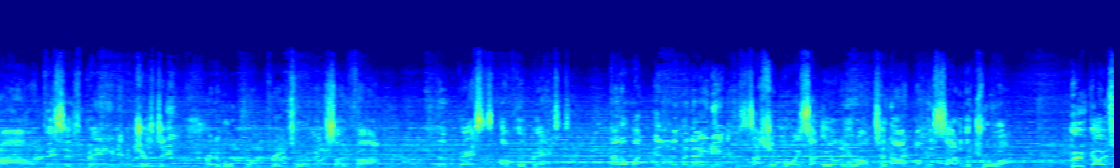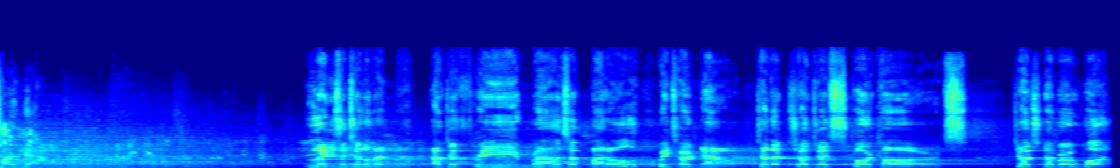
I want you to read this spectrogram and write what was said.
Wow, this has been just an incredible Grand Prix tournament so far. The best of the best. Nattawut eliminating Sasha Moisa earlier on tonight on this side of the draw. Who goes home now? Ladies and gentlemen, after three rounds of battle, we turn now to the judges' scorecards. Judge number one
